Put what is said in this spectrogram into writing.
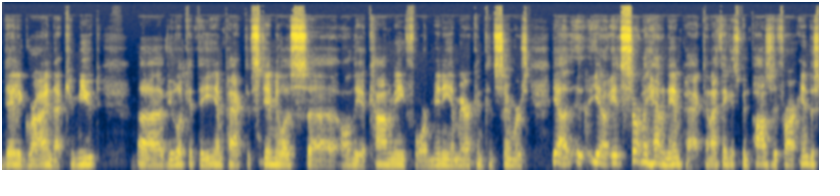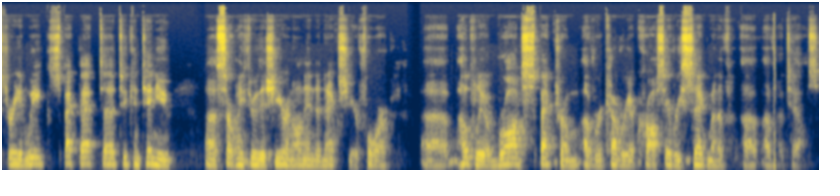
daily grind, that commute. Uh, if you look at the impact of stimulus uh, on the economy for many American consumers, yeah, uh, you know, it's certainly had an impact, and I think it's been positive for our industry, and we expect that uh, to continue uh, certainly through this year and on into next year for uh, hopefully a broad spectrum of recovery across every segment of, of, of, hotels.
